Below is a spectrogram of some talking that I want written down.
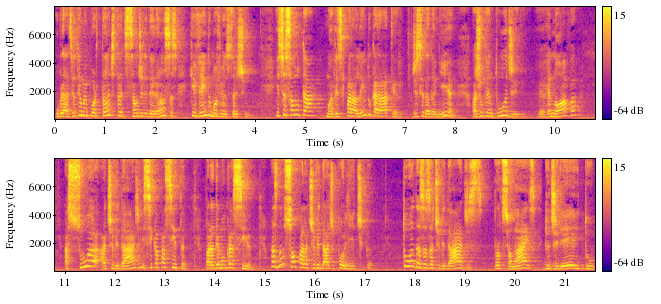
O Brasil tem uma importante tradição de lideranças que vem do movimento estudantil. Isso é salutar, uma vez que, para além do caráter de cidadania, a juventude eh, renova a sua atividade e se capacita para a democracia, mas não só para a atividade política. Todas as atividades profissionais do direito,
